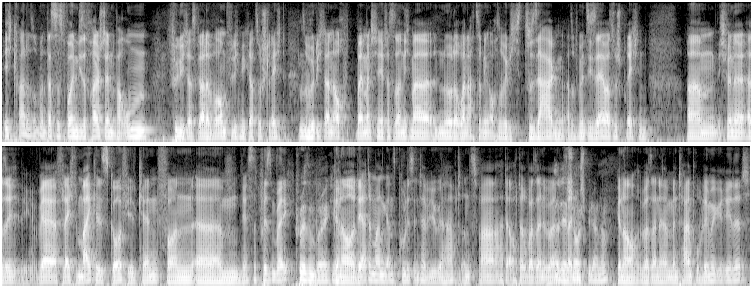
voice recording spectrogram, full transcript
ich gerade so bin. Das ist vorhin diese Frage stellen, warum fühle ich das gerade, warum fühle ich mich gerade so schlecht. So Mhm. wirklich dann auch, bei manchen hilft das dann nicht mal nur darüber nachzudenken, auch so wirklich zu sagen, also mit sich selber zu sprechen. Ähm, ich finde, also ich, wer vielleicht Michael Schofield kennt von, ähm, wie heißt das, Prison Break? Prison Break, ja. Genau, der hatte mal ein ganz cooles Interview gehabt und zwar hat er auch darüber seine, über Also der seine, Schauspieler, ne? genau, über seine mentalen Probleme geredet.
